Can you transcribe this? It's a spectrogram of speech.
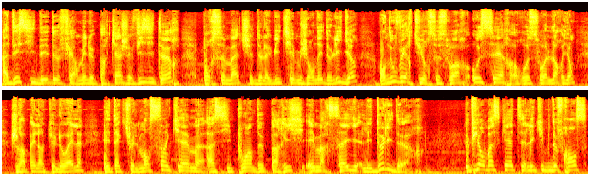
a décidé de fermer le parcage visiteur pour ce match de la huitième journée de Ligue 1. En ouverture ce soir, Auxerre reçoit Lorient. Je rappelle hein, que l'OL est actuellement cinquième à six points de Paris et Marseille, les deux leaders. Et puis en basket, l'équipe de France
